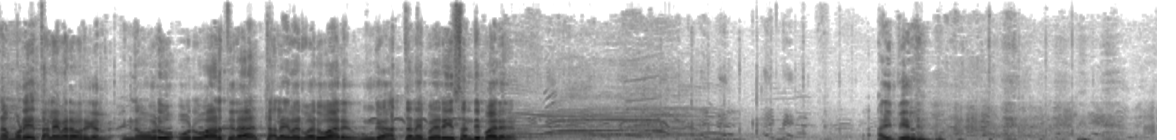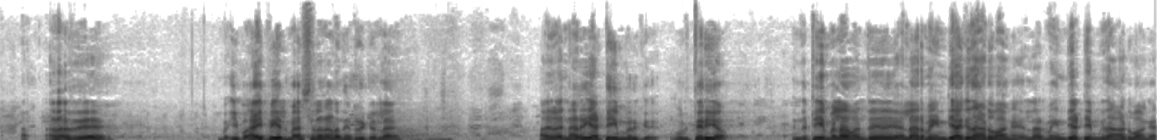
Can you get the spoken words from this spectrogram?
நம்முடைய தலைவர் அவர்கள். இன்னும் ஒரு ஒரு வாரத்தில் தலைவர் வருவார். உங்க அத்தனை பேரையும் சந்திப்பாரு. ஐபிஎல் அதாவது இப்போ ஐபிஎல் மேட்ச்லாம் நடந்துட்டு இருக்குல்ல அதில் நிறையா டீம் இருக்குது உங்களுக்கு தெரியும். இந்த டீம் எல்லாம் வந்து எல்லாருமே இந்தியாவுக்கு தான் ஆடுவாங்க. எல்லாருமே இந்தியா டீமுக்கு தான் ஆடுவாங்க.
